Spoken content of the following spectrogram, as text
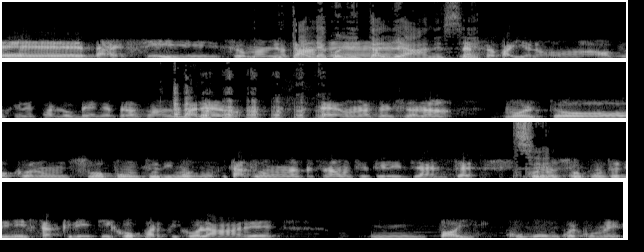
Eh, beh, sì, insomma, mio Italia padre... con gli italiani, sì. Adesso poi io no, ovvio che ne parlo bene, però insomma, Eh mio padre è è una persona molto con un suo punto di è una persona molto intelligente Sì. con un suo punto di vista critico particolare mh, poi comunque come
